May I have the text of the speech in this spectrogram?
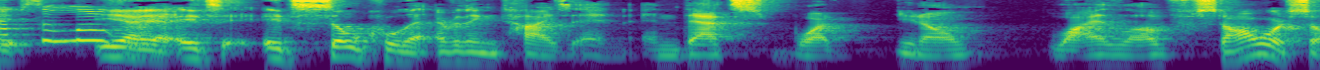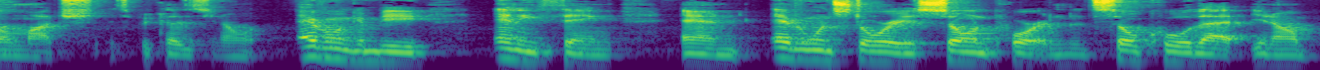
Absolutely. yeah, yeah, it's it's so cool that everything ties in, and that's what you know why I love Star Wars so much. It's because you know everyone can be anything, and everyone's story is so important. It's so cool that you know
